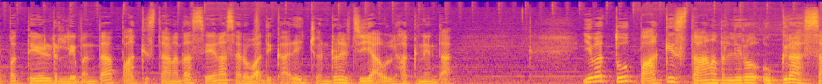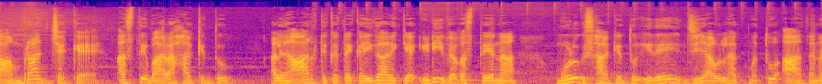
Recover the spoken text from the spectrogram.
ಎಪ್ಪತ್ತೇಳರಲ್ಲಿ ಬಂದ ಪಾಕಿಸ್ತಾನದ ಸೇನಾ ಸರ್ವಾಧಿಕಾರಿ ಜನರಲ್ ಜಿಯಾ ಉಲ್ ಹಕ್ನಿಂದ. ಇವತ್ತು ಪಾಕಿಸ್ತಾನದಲ್ಲಿರೋ ಉಗ್ರ ಸಾಮ್ರಾಜ್ಯಕ್ಕೆ ಅಸ್ಥಿಭಾರ ಹಾಕಿದ್ದು, ಅಲ್ಲಿನ ಆರ್ಥಿಕತೆ ಕೈಗಾರಿಕೆಯ ಇಡೀ ವ್ಯವಸ್ಥೆಯನ್ನು ಮುಳುಗಿಸಿ ಹಾಕಿದ್ದು ಇದೇ ಜಿಯಾ ಉಲ್ ಹಕ್ ಮತ್ತು ಆತನ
